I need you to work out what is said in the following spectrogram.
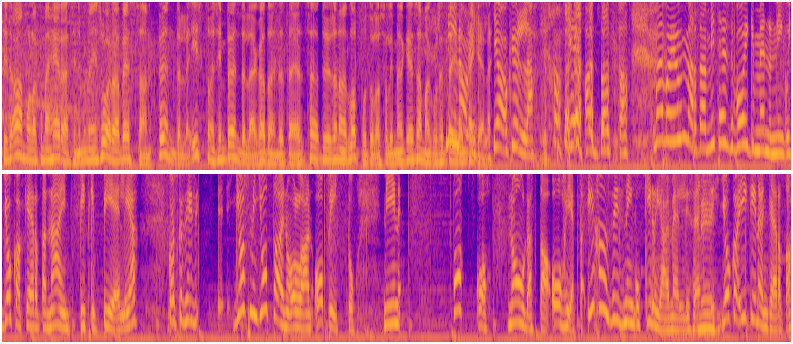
siis aamulla kun mä heräsin, niin mä menin suoraan vessaan pöntölle. Istuin siinä pöntöllä ja katsoin tätä ja täytyy sanoa, että lopputulos oli melkein sama kuin se Niin teidän oli. tekele. Joo, kyllä. Se on ihan totta. Mä en voi ymmärtää, miten se voikin mennä niin kuin joka kerta näin pitkin pieliä. Koska siis, jos me jotain ollaan opittu, niin pakko noudattaa ohjetta. Ihan siis niin kuin kirjaimellisesti. Niin. Joka ikinen kerta.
